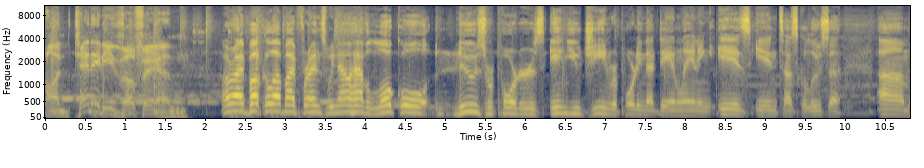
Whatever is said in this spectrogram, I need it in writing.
on 1080 The Fan. All right, buckle up, my friends. We now have local news reporters in Eugene reporting that Dan Lanning is in Tuscaloosa. Um,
